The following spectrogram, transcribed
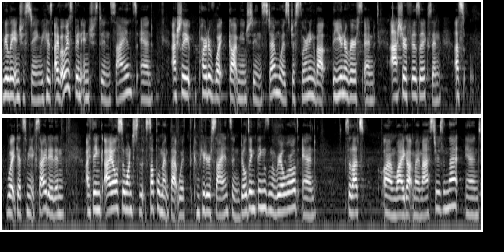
really interesting because I've always been interested in science, and actually part of what got me interested in STEM was just learning about the universe and astrophysics, and that's what gets me excited. And I think I also wanted to supplement that with computer science and building things in the real world. And so that's um, why I got my master's in that. And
